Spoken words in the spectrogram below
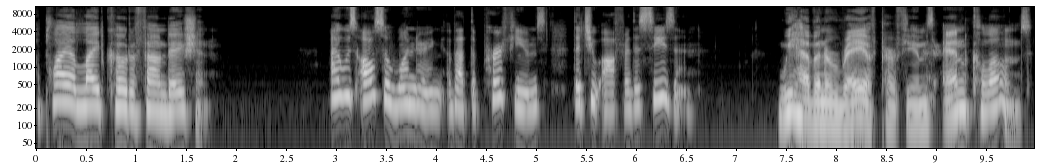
apply a light coat of foundation. I was also wondering about the perfumes that you offer this season. We have an array of perfumes and colognes.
